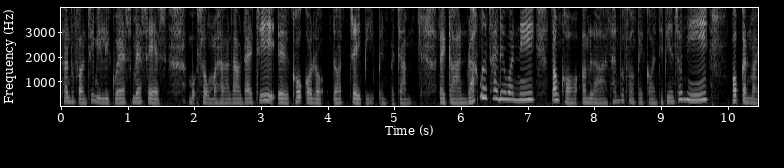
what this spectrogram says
ท่านผู้ฟังที่มี request message ส่งมาหาเราได้ที่ kokoro.jp เป็นประจำ รายการรักเมืองใจในวันนี้ ต้องขออำลาท่านผู้ฟังไปก่อนที่เพียงเท่านี้ พบกันใหม่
